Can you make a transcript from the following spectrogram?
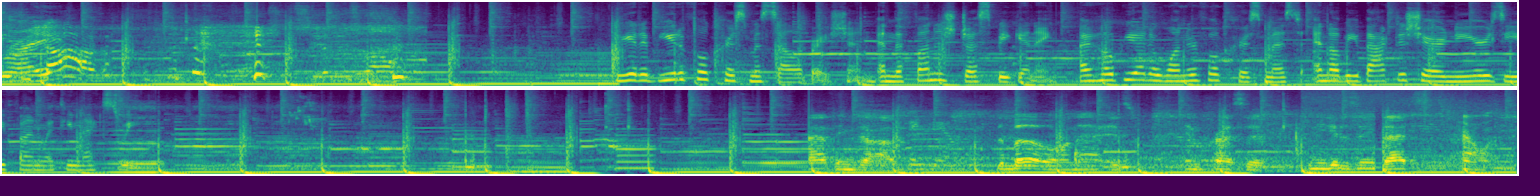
Right. Stop. We had a beautiful Christmas celebration, and the fun is just beginning. I hope you had a wonderful Christmas, and I'll be back to share New Year's Eve fun with you next week. Mathing job. Thank you. The bow on that is impressive. Can you get a zoom? That's talent.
